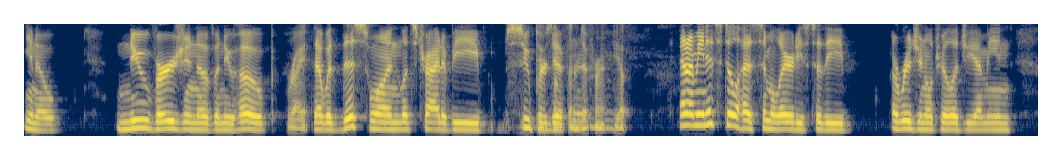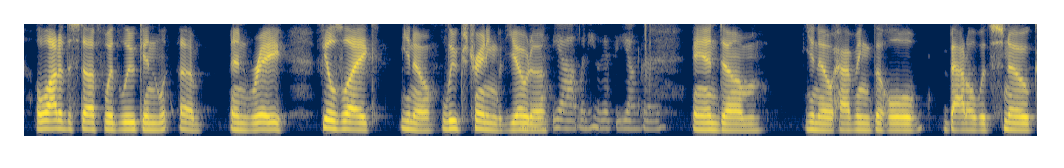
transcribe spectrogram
you know new version of a new hope Right. that with this one let's try to be super Do something different different. Mhm. Yep. and i mean it still has similarities to the original trilogy i mean a lot of the stuff with luke and uh, and Rey feels like you know luke's training with yoda Yeah, when he was younger. and um you know having the whole battle with snoke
